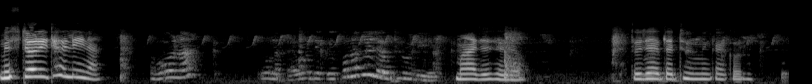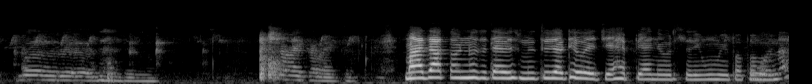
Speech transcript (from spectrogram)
मी स्टोरी ठेवली ना. हो ना? तुला काय उद्या काही कोणा गेल्यावर ठेवली माझ्या सगळं तुझ्या इथं ठेवून मी काय करू? बर झालं. काय करायचं? माझं अकाउंट नव्हतं त्यावेळेस मी तुझ्या ठेवायची हॅपी अॅनिव्हर्सरी मम्मी पप्पा हो म्हणून. ना.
